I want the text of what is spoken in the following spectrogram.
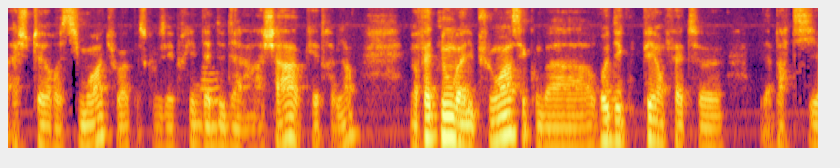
acheteurs six mois, tu vois, parce que vous avez pris date de dernier achat, ok, très bien. Mais en fait, nous, on va aller plus loin, c'est qu'on va redécouper en fait la partie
